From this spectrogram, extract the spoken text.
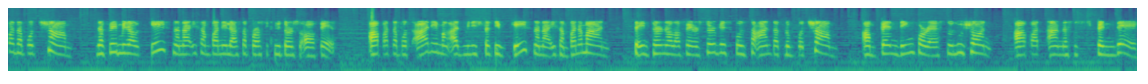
49 na criminal case na naisampa nila sa prosecutor's office. 46 ang administrative case na naisampa naman sa Internal Affairs Service kung saan 30 ang pending for resolution. Apat ang nasuspende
